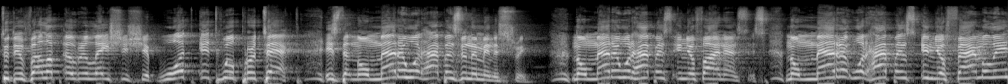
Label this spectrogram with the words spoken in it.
to develop a relationship, what it will protect is that no matter what happens in the ministry, no matter what happens in your finances, no matter what happens in your family,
